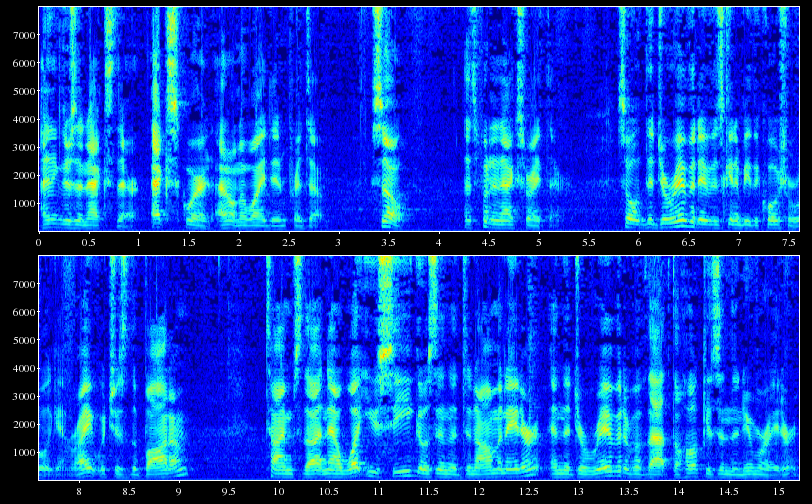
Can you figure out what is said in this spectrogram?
I think there's an x there. x squared. I don't know why I didn't print out. So, let's put an x right there. So the derivative is going to be the quotient rule again, right? Which is the bottom times that. Now what you see goes in the denominator, and the derivative of that, the hook, is in the numerator,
